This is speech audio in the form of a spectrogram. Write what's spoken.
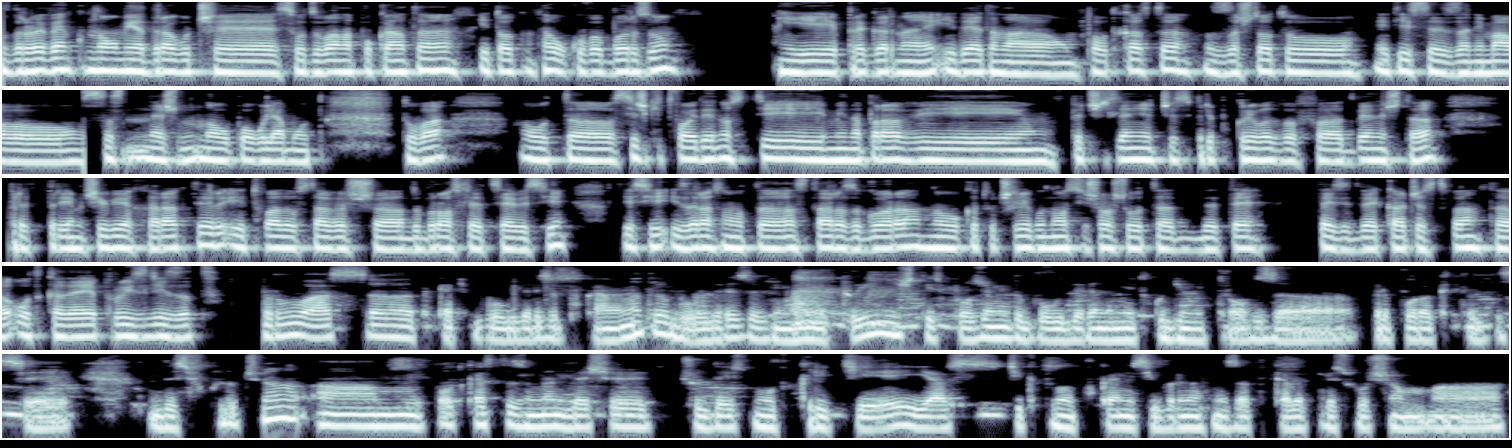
Здравей, Венко, много ми е драго, че се отзова на поканата и то толкова бързо и прегърна идеята на подкаста, защото и ти се занимавал с нещо много по-голямо от това. От всички твои дейности ми направи впечатление, че се припокриват в две неща предприемчивия характер и това да оставяш добро след себе си. Ти си израснал от Стара Загора, но като че ли го носиш още от дете тези две качества, откъде произлизат първо аз, така че благодаря за поканата, благодаря за вниманието и ще използвам и да благодаря на Митко Димитров за препоръката да се, да се включа. А, подкаста за мен беше чудесно откритие и аз, ти като ме покани си върнах назад така да преслушам а,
